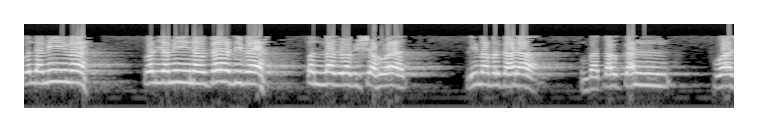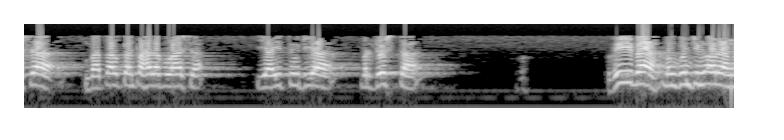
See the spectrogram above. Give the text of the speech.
Wal-namimah. Wal-yamin al-kadibah الكاذبة والنظر bisyahwat lima perkara. Membatalkan puasa. Membatalkan pahala puasa. Yaitu dia berdusta. Ghibah menggunjing orang,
